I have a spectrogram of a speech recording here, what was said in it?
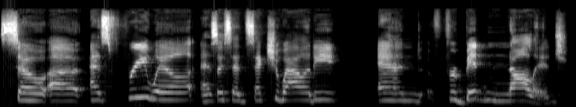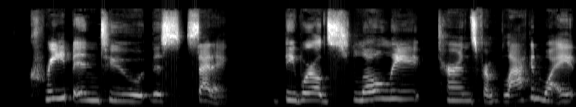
so, uh, as free will, as I said, sexuality and forbidden knowledge creep into this setting, the world slowly turns from black and white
